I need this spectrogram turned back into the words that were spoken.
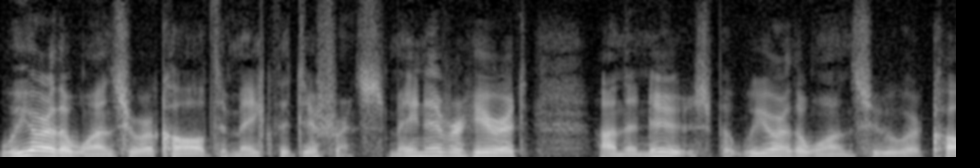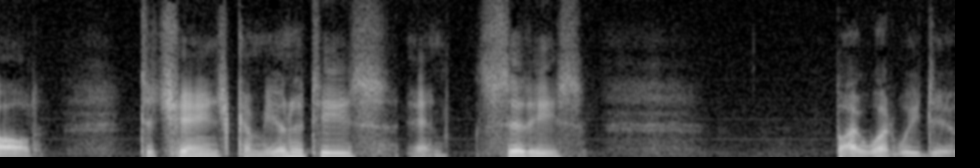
We are the ones who are called to make the difference. May never hear it on the news, but we are the ones who are called to change communities and cities by what we do.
